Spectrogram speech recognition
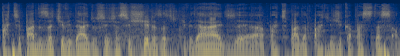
participar das atividades, ou seja, assistir às atividades, é, participar da parte de capacitação.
